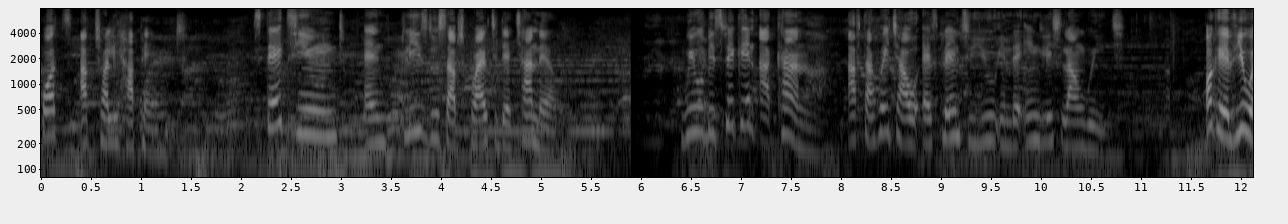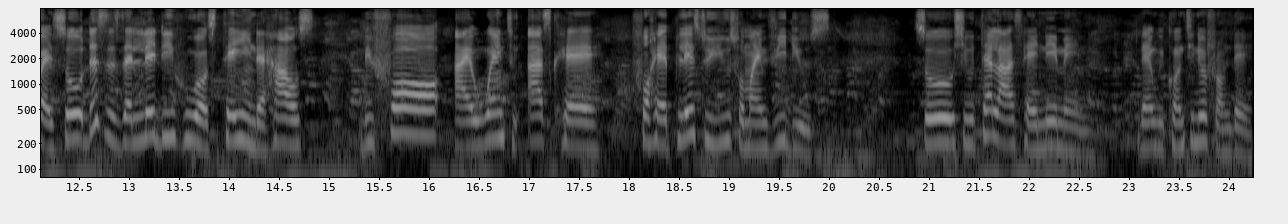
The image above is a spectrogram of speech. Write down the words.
what actually happened. Stay tuned and please do subscribe to the channel. We will be speaking Akan, after which I will explain to you in the English language. Okay, viewers, so this is the lady who was staying in the house before I went to ask her for her place to use for my videos. So she will tell us her name and then we continue from there.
